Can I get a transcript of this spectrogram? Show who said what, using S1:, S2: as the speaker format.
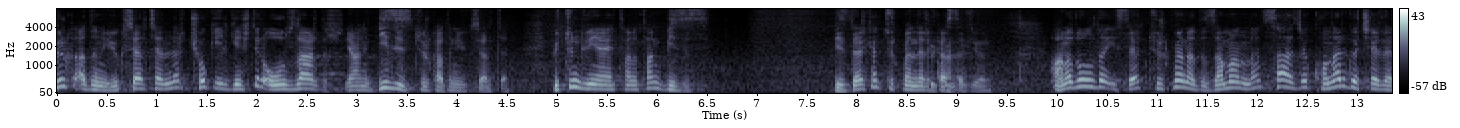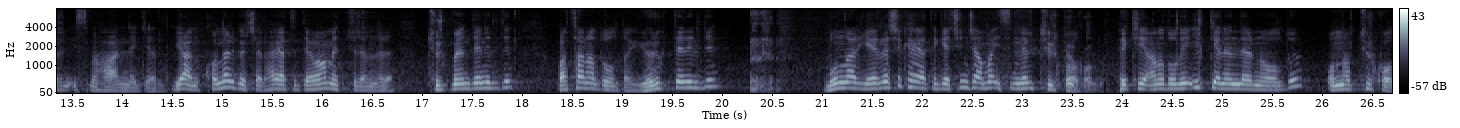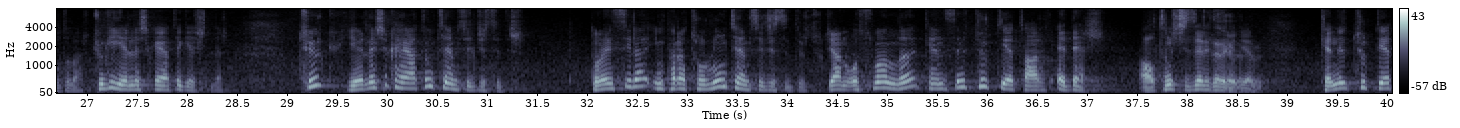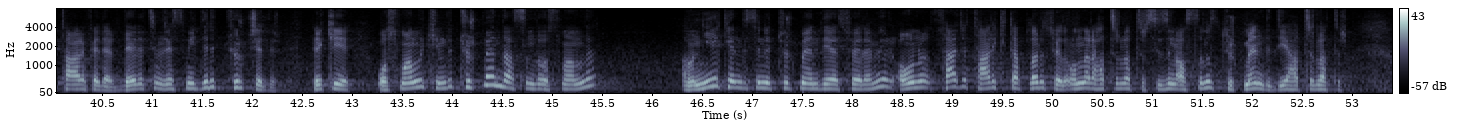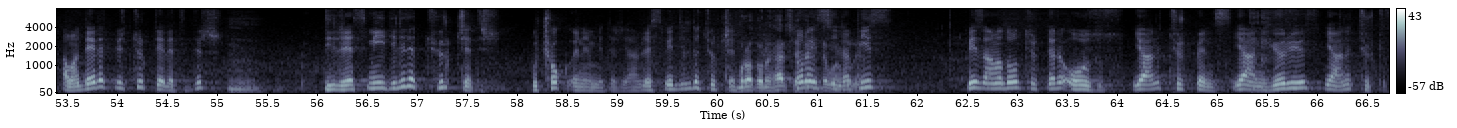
S1: Türk adını yükseltenler çok ilginçtir. Oğuzlardır. Yani biziz Türk adını yükselten. Bütün dünyaya tanıtan biziz. Biz derken Türkmenleri
S2: Türkmenler.
S1: kastediyorum. Anadolu'da ise Türkmen adı zamanla sadece konar göçerlerin ismi haline geldi. Yani konar göçer hayatı devam ettirenlere Türkmen denildi. Batı Anadolu'da Yörük denildi. Bunlar yerleşik hayata geçince ama isimleri Türk,
S2: Türk
S1: oldu.
S2: oldu.
S1: Peki Anadolu'ya ilk gelenler ne oldu? Onlar Türk oldular. Çünkü yerleşik hayata geçtiler. Türk yerleşik hayatın temsilcisidir. Dolayısıyla imparatorluğun temsilcisidir Türk. Yani Osmanlı kendisini Türk diye tarif eder. Altını çizerek söylüyorum. Kendini Türk diye tarif eder. Devletin resmi dili Türkçedir. Peki Osmanlı kimdi? Türkmen de aslında Osmanlı. Ama niye kendisini Türkmen diye söylemiyor? Onu sadece tarih kitapları söyler. Onları hatırlatır. Sizin aslınız Türkmendi diye hatırlatır. Ama devlet bir Türk devletidir. Dil, resmi dili de Türkçedir. Bu çok önemlidir. Yani resmi dil de Türkçedir.
S2: Murat onu her seferinde
S1: Dolayısıyla
S2: vurguluyor.
S1: biz biz Anadolu Türkleri Oğuzuz. Yani Türkmeniz. Yani Yörüyüz. Yani Türküz.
